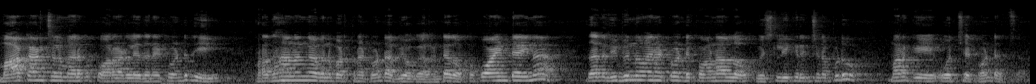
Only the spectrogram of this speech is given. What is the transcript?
మా ఆకాంక్షల మేరకు పోరాడలేదు అనేటువంటిది ప్రధానంగా వినబడుతున్నటువంటి అభియోగాలు. అంటే అది ఒక పాయింట్ అయినా దాన్ని విభిన్నమైనటువంటి కోణాల్లో విశ్లీకరించినప్పుడు మనకి వచ్చేటువంటి అంశాలు.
